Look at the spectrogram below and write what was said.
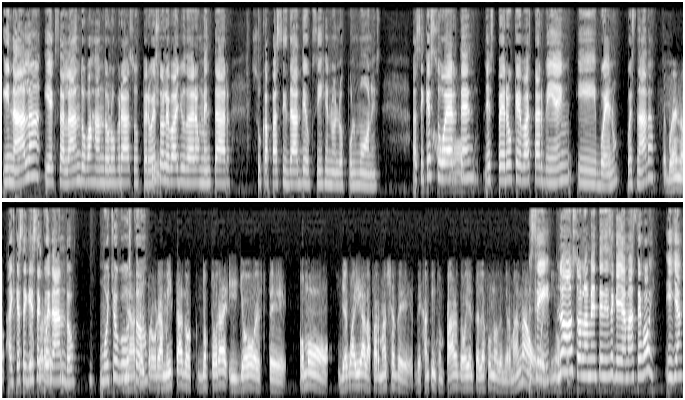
inhala y exhalando, bajando los brazos, pero Sí. eso le va a ayudar a aumentar su capacidad de oxígeno en los pulmones. Así que suerte, espero que va a estar bien y bueno, pues nada, Bueno, hay que seguirse doctora, cuidando. Mucho me hace el gusto. programita, doc- doctora, y yo, este, ¿cómo llego ahí a la farmacia de, de Huntington Park? ¿Doy el teléfono de mi hermana o el Sí, mío? no, solamente dice que llamaste hoy y ya.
